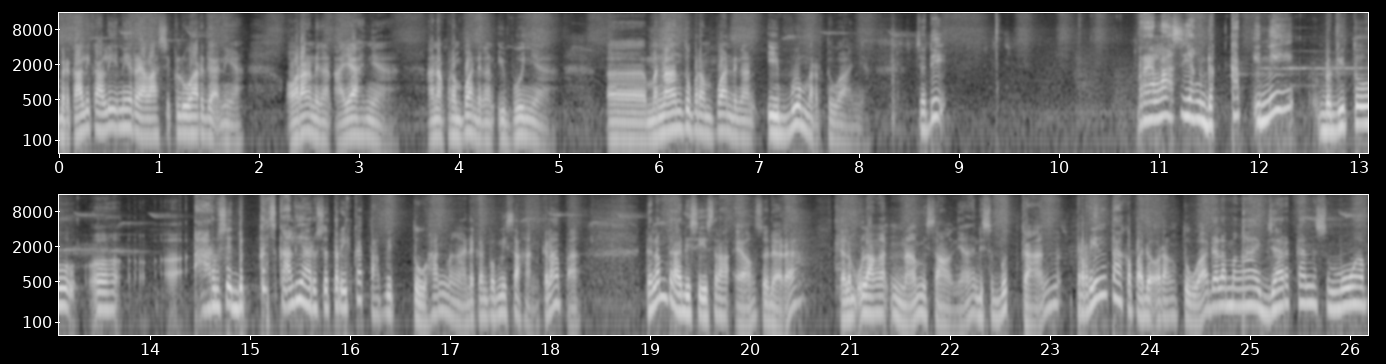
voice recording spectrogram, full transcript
Berkali-kali ini relasi keluarga nih ya. Orang dengan ayahnya, anak perempuan dengan ibunya, uh, menantu perempuan dengan ibu mertuanya. Jadi relasi yang dekat ini begitu uh, harusnya dekat sekali, harusnya terikat, tapi Tuhan mengadakan pemisahan. Kenapa? Dalam tradisi Israel, saudara, dalam ulangan 6 misalnya disebutkan perintah kepada orang tua dalam mengajarkan semua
